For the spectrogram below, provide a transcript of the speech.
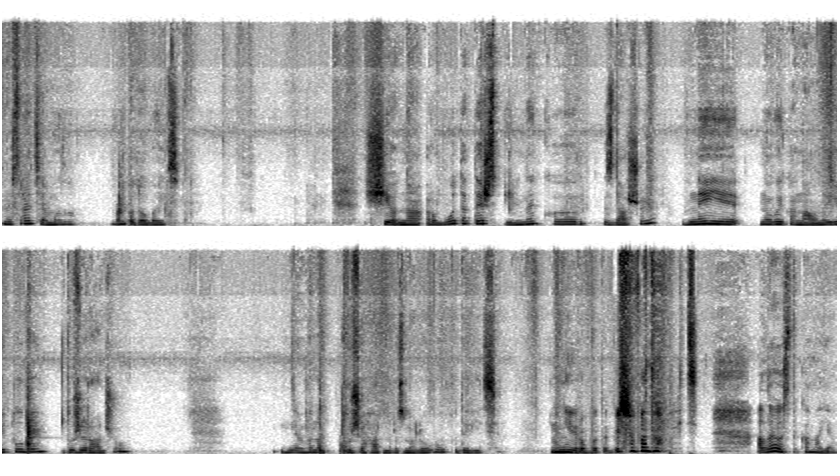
ілюстрація мила. Мені подобається. Ще одна робота, теж спільник е, з Дашою. В неї новий канал на Ютубі. Дуже раджу. Вона дуже гарно розмальовує, подивіться. Мені робота більше подобається. Але ось така моя.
